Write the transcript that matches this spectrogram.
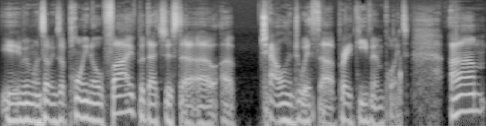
even when something's a 0.05, but that's just a, a challenge with uh, break even points. Um,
